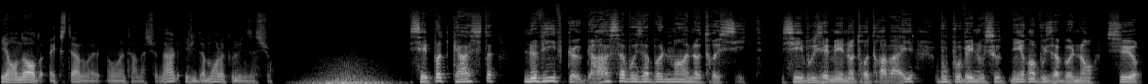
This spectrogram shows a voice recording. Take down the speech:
et en ordre externe ou international, évidemment, la colonisation. Ces podcasts ne vivent que grâce à vos abonnements à notre site. Si vous aimez notre travail, vous pouvez nous soutenir en vous abonnant sur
